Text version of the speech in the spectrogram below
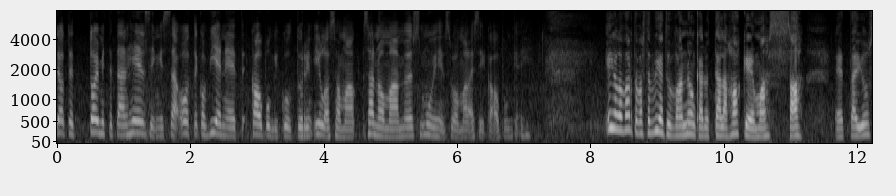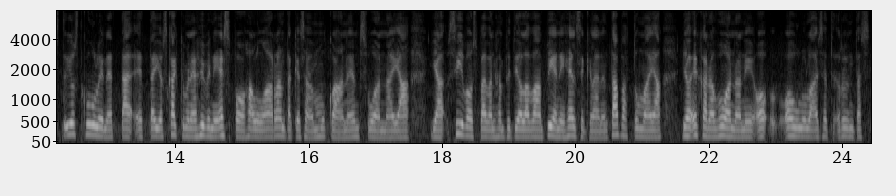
te olette, toimitte täällä Helsingissä. Oletteko vieneet kaupunkikulttuurin ilosanomaa myös muihin suomalaisiin kaupunkeihin? Ei ole vartavasti viety, vaan ne on käynyt täällä hakemassa. Että just, just kuulin, että, että jos kaikki menee hyvin, niin Espoo haluaa rantakesän mukaan ensi vuonna. Ja, ja siivouspäivänhän piti olla vain pieni helsinkiläinen tapahtuma ja jo ekana vuonna niin oululaiset ryntäs,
